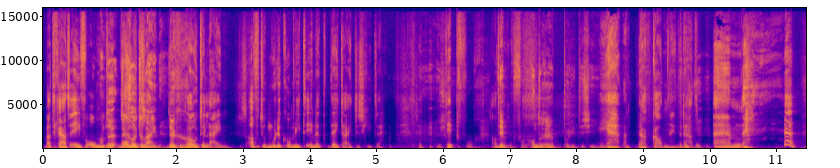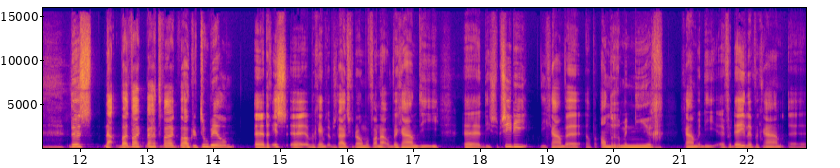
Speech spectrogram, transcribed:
Maar het gaat even om, Om de, de om grote het- lijnen. de grote lijn. Het is af en toe moeilijk om niet in het detail te schieten. Dus tip voor anderen. Tip voor andere politici. Ja, ja kan inderdaad. Ehm, dus, nou, wat, waar, waar, waar, waar ik naartoe wil. eh, er is eh, op een gegeven moment een besluit genomen van, nou, we gaan die, eh, die subsidie, die gaan we op een andere manier gaan we die eh, verdelen. We gaan eh, eh,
